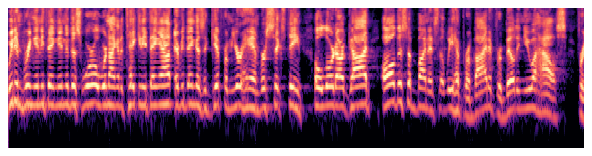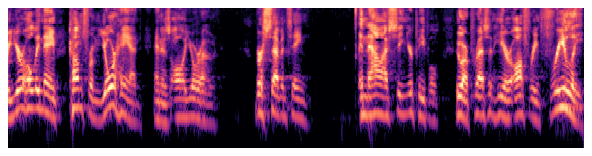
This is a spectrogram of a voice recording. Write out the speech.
We didn't bring anything into this world. We're not going to take anything out. Everything is a gift from your hand. Verse 16. Oh Lord our God, all this abundance that we have provided for building you a house for your holy name comes from your hand and is all your own. Verse 17. And now I've seen your people who are present here offering freely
